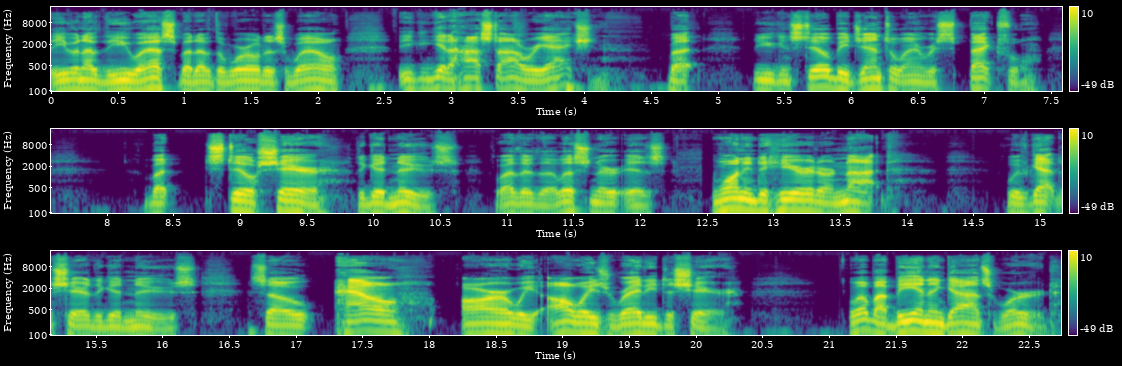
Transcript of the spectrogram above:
even of the U.S. but of the world as well, you can get a hostile reaction. But you can still be gentle and respectful, but still share the good news, whether the listener is wanting to hear it or not. We've got to share the good news. So, how are we always ready to share? Well, by being in God's Word.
